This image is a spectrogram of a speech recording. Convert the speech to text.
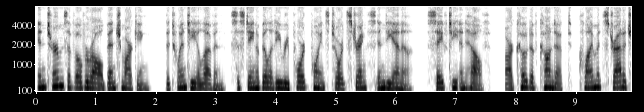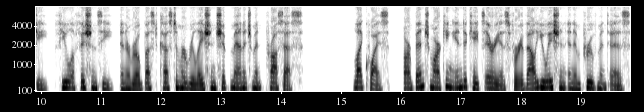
In terms of overall benchmarking, the 2011 Sustainability Report points toward strengths Indiana, safety and health, our code of conduct, climate strategy, fuel efficiency, and a robust customer relationship management process. Likewise, our benchmarking indicates areas for evaluation and improvement as,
